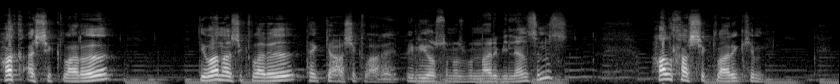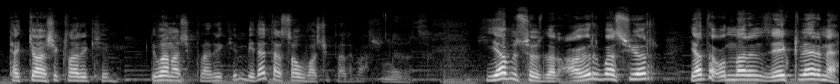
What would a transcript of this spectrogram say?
hak aşıkları, divan aşıkları, tekke aşıkları biliyorsunuz bunları bilensiniz. Halk aşıkları kim? Tekke aşıkları kim? Divan aşıkları kim? Bir de tasavvuf aşıkları var Evet. ya bu sözler ağır basıyor ya da onların zevklerine,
